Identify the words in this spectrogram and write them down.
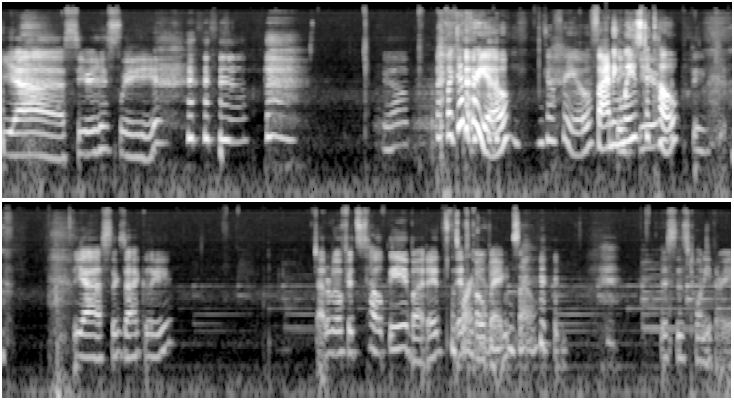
yeah, seriously. yep. But good for you. Good for you. Finding Thank ways to cope. Thank you. Yes, exactly. I don't know if it's healthy, but it's It's, it's, working. coping. So This is 23.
